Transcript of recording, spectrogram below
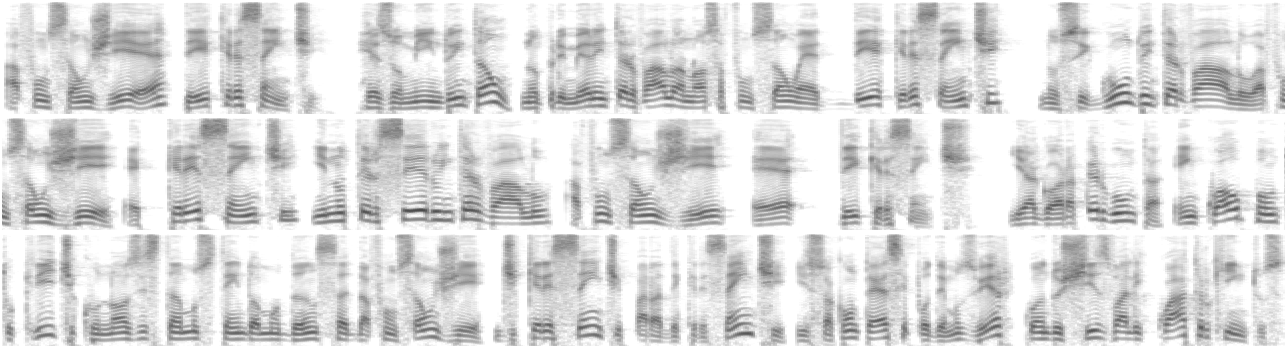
a função g é decrescente. Resumindo, então, no primeiro intervalo, a nossa função é decrescente, no segundo intervalo, a função g é crescente e no terceiro intervalo, a função g é decrescente. E agora a pergunta, em qual ponto crítico nós estamos tendo a mudança da função g de crescente para decrescente? Isso acontece, podemos ver, quando x vale 4 quintos.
